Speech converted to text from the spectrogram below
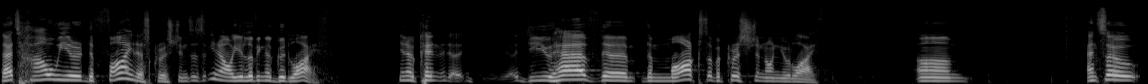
that's how we are defined as Christians. Is you know, are you living a good life? You know, can, uh, do you have the the marks of a Christian on your life? Um, and so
